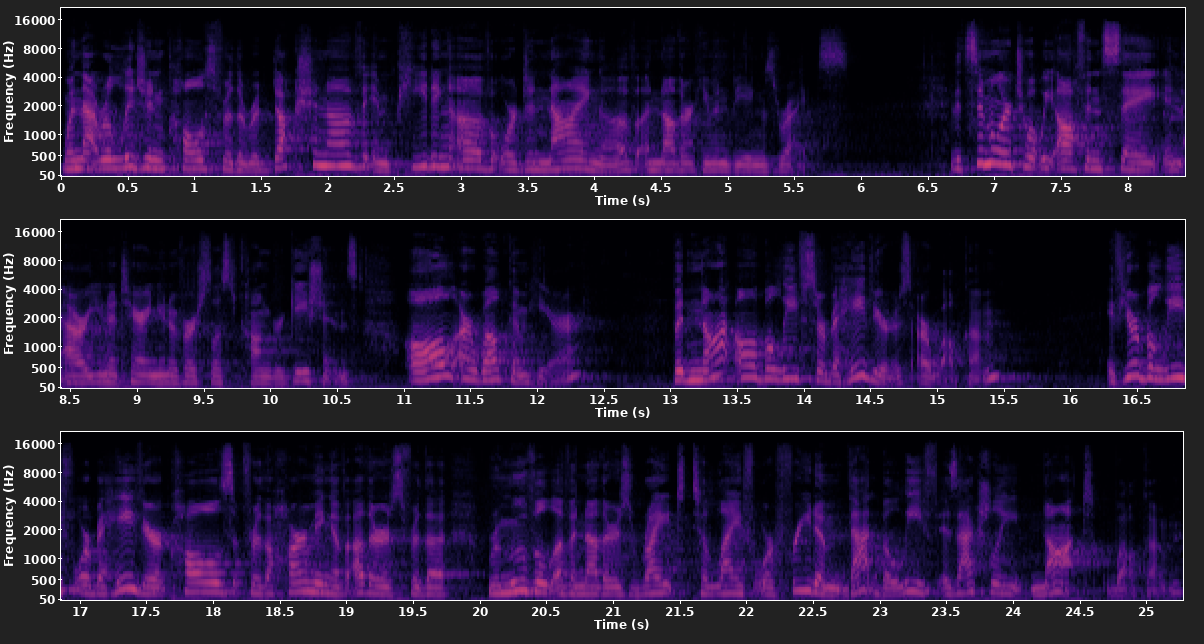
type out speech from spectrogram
when that religion calls for the reduction of, impeding of, or denying of another human being's rights. It's similar to what we often say in our Unitarian Universalist congregations. All are welcome here, but not all beliefs or behaviors are welcome. If your belief or behavior calls for the harming of others, for the removal of another's right to life or freedom, that belief is actually not welcome.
